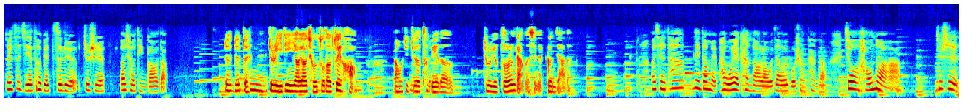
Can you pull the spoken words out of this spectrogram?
对自己也特别自律，就是要求挺高的。对对对，嗯，就是一定要要求做到最好，然后就觉得特别的，就是有责任感了。现在更加的。嗯，而且他那段美拍我也看到了，我在微博上看的，就好暖啊。就是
